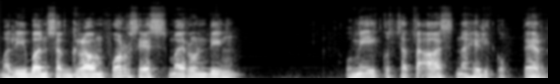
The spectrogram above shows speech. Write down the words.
Maliban sa ground forces, mayroon ding umiikot sa taas na helicopter.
